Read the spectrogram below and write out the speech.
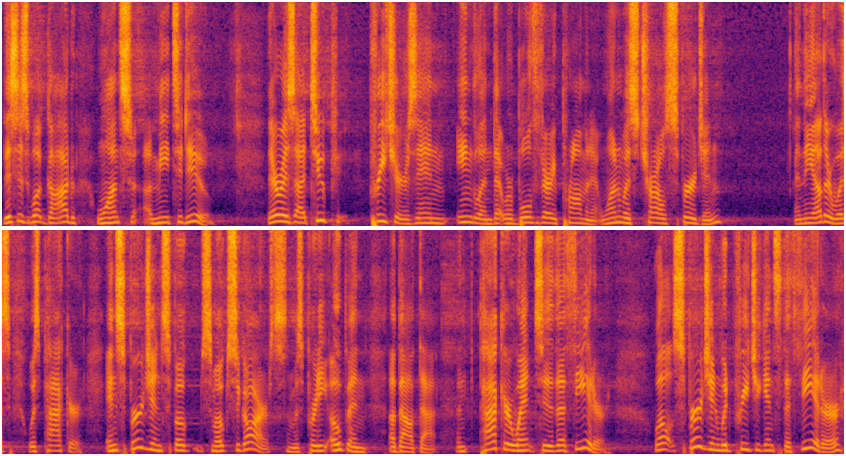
This is what God wants uh, me to do. There was uh, two p- preachers in England that were both very prominent. One was Charles Spurgeon, and the other was, was Parker. And Spurgeon spoke, smoked cigars and was pretty open about that. And Parker went to the theater. Well, Spurgeon would preach against the theater,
